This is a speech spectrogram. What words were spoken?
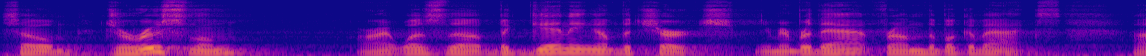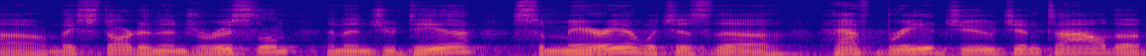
So, Jerusalem, all right, was the beginning of the church. You remember that from the book of Acts. Um, they started in Jerusalem and then Judea, Samaria, which is the half breed, Jew, Gentile, the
